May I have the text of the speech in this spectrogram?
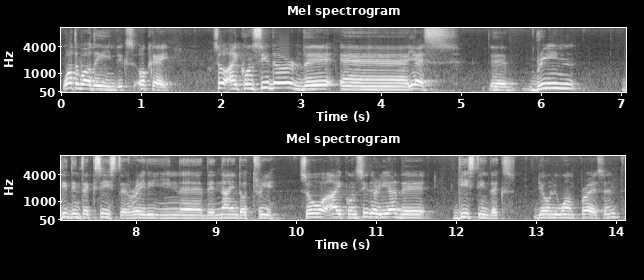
what about the index? Okay, so I consider the, uh, yes, uh, BRIN didn't exist already in uh, the 9.3. So I consider here the GIST index, the only one present.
